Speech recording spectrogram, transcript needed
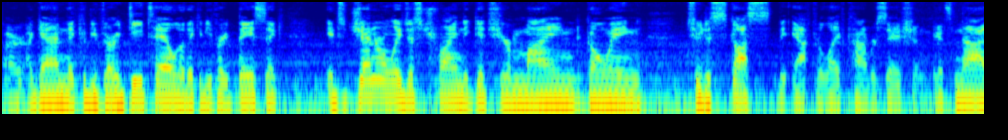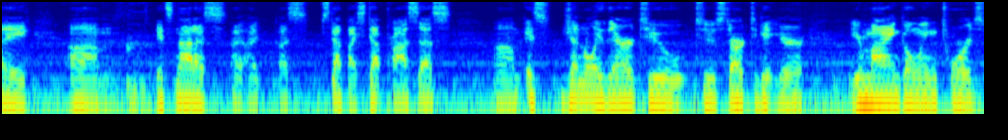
are, again, they could be very detailed or they could be very basic. It's generally just trying to get your mind going to discuss the afterlife conversation. It's not a um, it's not a, a, a step-by-step process. Um, it's generally there to to start to get your your mind going towards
